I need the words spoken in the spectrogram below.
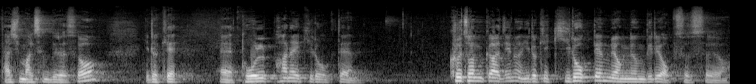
다시 말씀드려서 이렇게 예, 돌판에 기록된 그 전까지는 이렇게 기록된 명령들이 없었어요.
